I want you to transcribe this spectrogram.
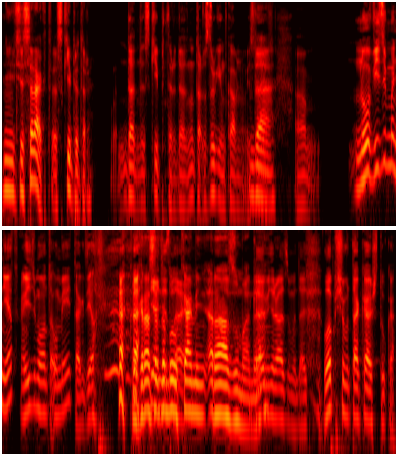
не Тессеракт, а Скипетр. Да, да, Скипетр, да, ну, та- с другим камнем. Да. извиняюсь. Но, видимо, нет. Видимо, он умеет так делать. Как раз это был знаю. камень разума, да? Камень разума, да. В общем, такая штука.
